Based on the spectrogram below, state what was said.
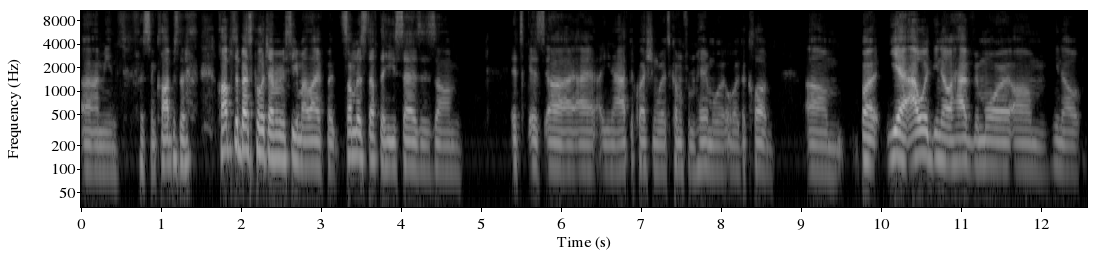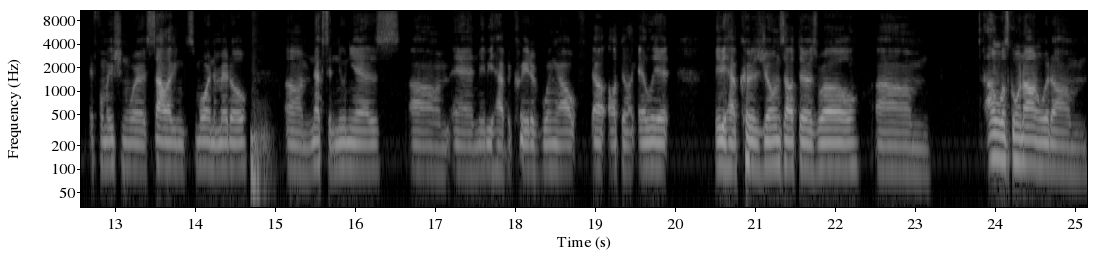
Uh, I mean, listen, Klopp is the Klopp's the best coach I've ever seen in my life. But some of the stuff that he says is um, it's it's uh, I you know I have to question where it's coming from him or, or the club. Um, but yeah, I would you know have more um, you know information where Salah is more in the middle, um, next to Nunez, um, and maybe have a creative wing out out, out there like Elliott. Maybe have Curtis Jones out there as well. Um, I don't know what's going on with um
